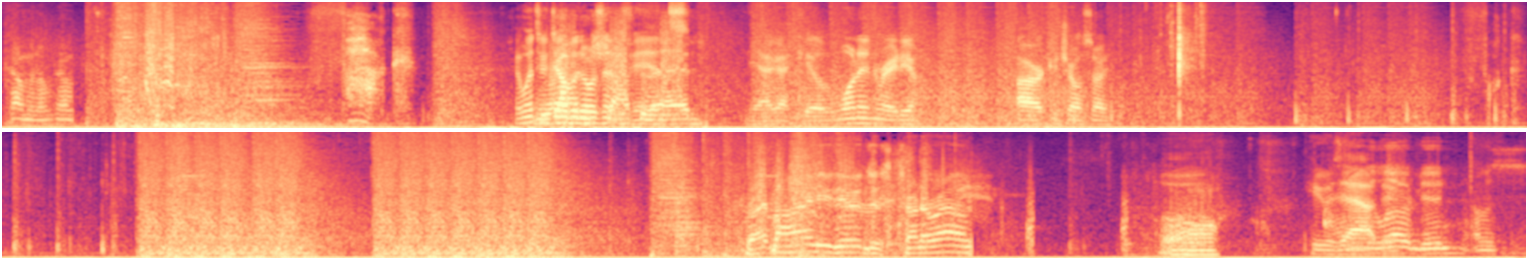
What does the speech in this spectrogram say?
Coming, I'm coming. Fuck. They went through Run, double doors and shot vents. Yeah, I got killed. One in radio. Or control, sorry. Fuck. Right behind you, dude. Just turn around. Oh, He was I out, had dude. dude. I was.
